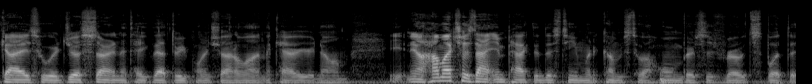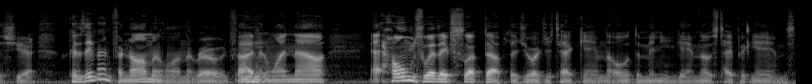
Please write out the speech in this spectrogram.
guys who are just starting to take that three point shot a lot in the Carrier Dome. You know, how much has that impacted this team when it comes to a home versus road split this year? Because they've been phenomenal on the road, 5 Mhm. and one now. At homes where they've swept up, the Georgia Tech game, the Old Dominion game, those type of games.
